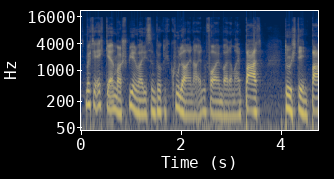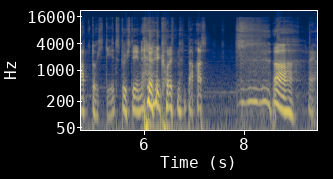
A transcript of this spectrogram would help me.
Das möchte ich echt gerne mal spielen, weil die sind wirklich coole Einheiten, vor allem weil da mein Bart durch den Bart durchgeht, durch den goldenen Bart. Ah, naja.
